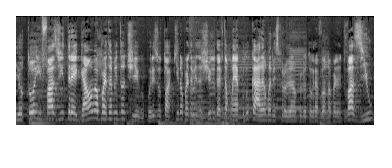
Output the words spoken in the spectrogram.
e eu tô em fase de entregar o meu apartamento antigo. Por isso eu tô aqui no apartamento antigo, deve estar um eco do caramba nesse programa porque eu tô gravando no apartamento vazio.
